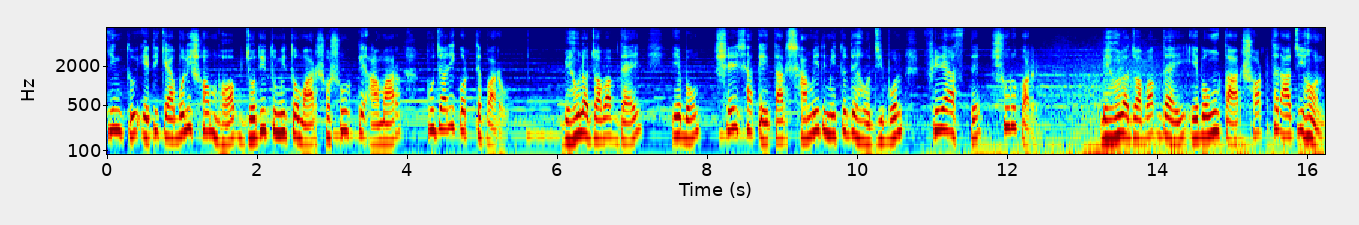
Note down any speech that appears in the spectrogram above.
কিন্তু এটি কেবলই সম্ভব যদি তুমি তোমার শ্বশুরকে আমার পূজারি করতে পারো। বেহুলা জবাব দেয় এবং সেই সাথে তার স্বামীর মৃতদেহ জীবন ফিরে আসতে শুরু করে। বেহুলা জবাব দেয় এবং তার শর্তে রাজি হন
